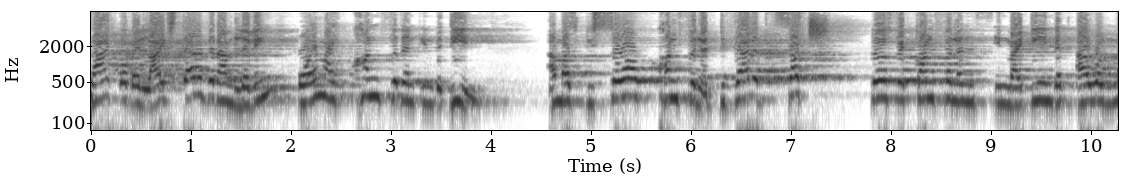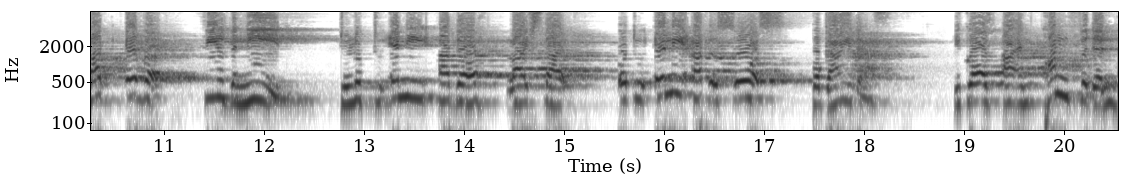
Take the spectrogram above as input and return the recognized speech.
type of a lifestyle that I'm living? Or am I confident in the deen? I must be so confident, develop such perfect confidence in my deen that I will not ever feel the need to look to any other lifestyle or to any other source for guidance. Because I am confident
